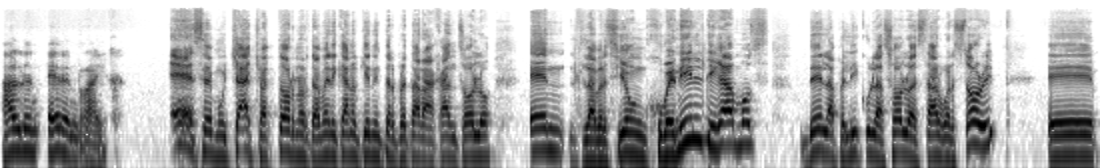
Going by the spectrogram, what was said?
Alden Ehrenreich. ese muchacho, actor norteamericano, quien interpretara a Han Solo en la versión juvenil, digamos, de la película Solo a Star Wars Story. Eh,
